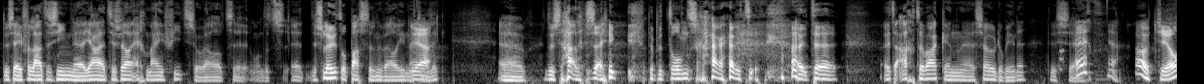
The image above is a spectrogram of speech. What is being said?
dus even laten zien. eh, ja, het is wel echt mijn fiets. Hoewel het, eh, want het, de sleutel paste er wel in Ja. natuurlijk. Eh, dus halen zij de betonschaar uit, uit, uit de achterbak en zo door binnen. Dus Echt? Ja, Oh, chill.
